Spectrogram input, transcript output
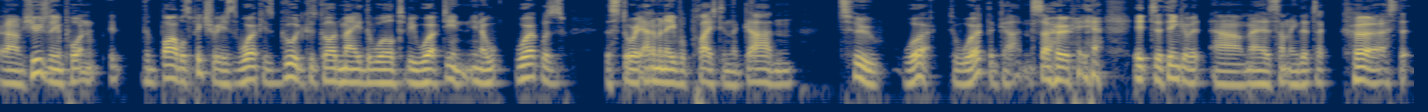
um, hugely important. It, the Bible's picture is work is good because God made the world to be worked in. You know, work was the story Adam and Eve were placed in the garden to work to work the garden. So yeah, it to think of it um, as something that's a curse that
